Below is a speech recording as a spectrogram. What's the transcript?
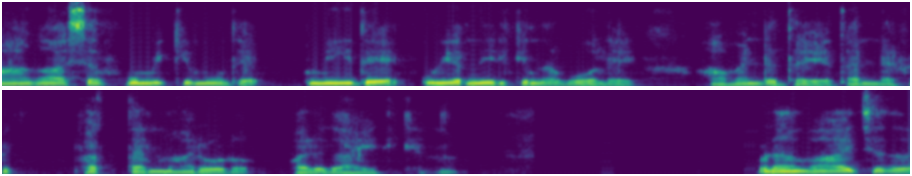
ആകാശ ഭൂമിക്ക് മുതൽ മീതെ ഉയർന്നിരിക്കുന്ന പോലെ അവന്റെ ദയ തന്റെ ഭക്തന്മാരോട് വലുതായിരിക്കുന്നു. ഇവിടെ വായിച്ചത്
